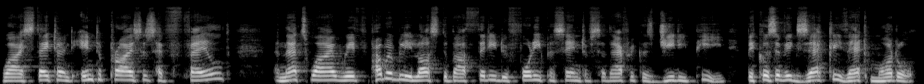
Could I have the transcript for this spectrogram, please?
why state owned enterprises have failed. And that's why we've probably lost about 30 to 40% of South Africa's GDP because of exactly that model,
